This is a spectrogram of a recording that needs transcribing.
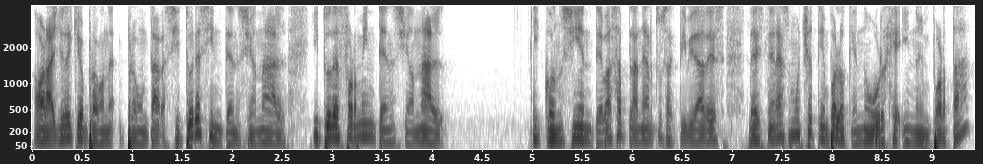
Ahora, yo te quiero preguntar, si tú eres intencional y tú de forma intencional y consciente vas a planear tus actividades, ¿le destinarás mucho tiempo a lo que no urge y no importa?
